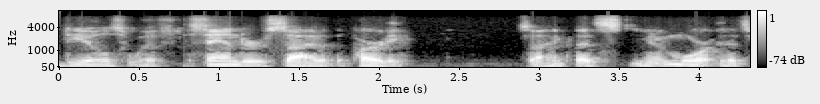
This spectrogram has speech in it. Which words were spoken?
deals with the Sanders side of the party. So I think that's you know more that's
